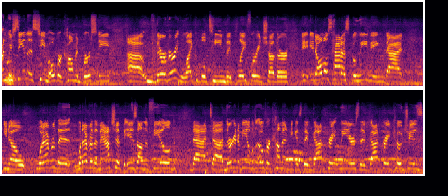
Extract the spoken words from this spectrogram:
And we've seen this team overcome adversity. Uh, they're a very likable team. They play for each other. It, it almost had us believing that, you know, whatever the whatever the matchup is on the field, that uh, they're going to be able to overcome it because they've got great leaders, they've got great coaches.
